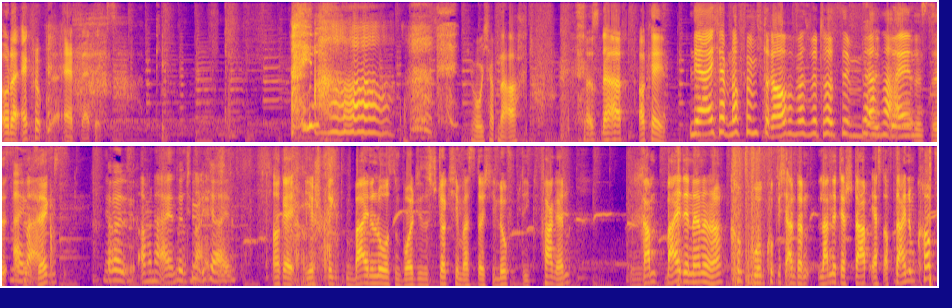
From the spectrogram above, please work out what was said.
Oder Acro Athletics. Jo, ich habe eine 8. Was nach? Okay. Ja, ich habe noch fünf drauf, aber es wird trotzdem nach einer Eins. Das ist eine eine Eins. 6. Ja, Aber aber eine Eins. ist eine Natürlich Eins. eins. Okay, ihr springt beide los und wollt dieses Stöckchen, was durch die Luft fliegt, fangen. Rammt beide ineinander, kommt zu Boden, guckt dich an, dann landet der Stab erst auf deinem Kopf.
